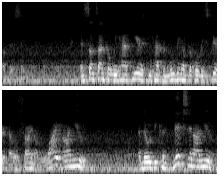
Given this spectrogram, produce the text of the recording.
of their sin. And sometimes what we have here is we have the moving of the Holy Spirit that will shine a light on you. And there will be conviction on you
